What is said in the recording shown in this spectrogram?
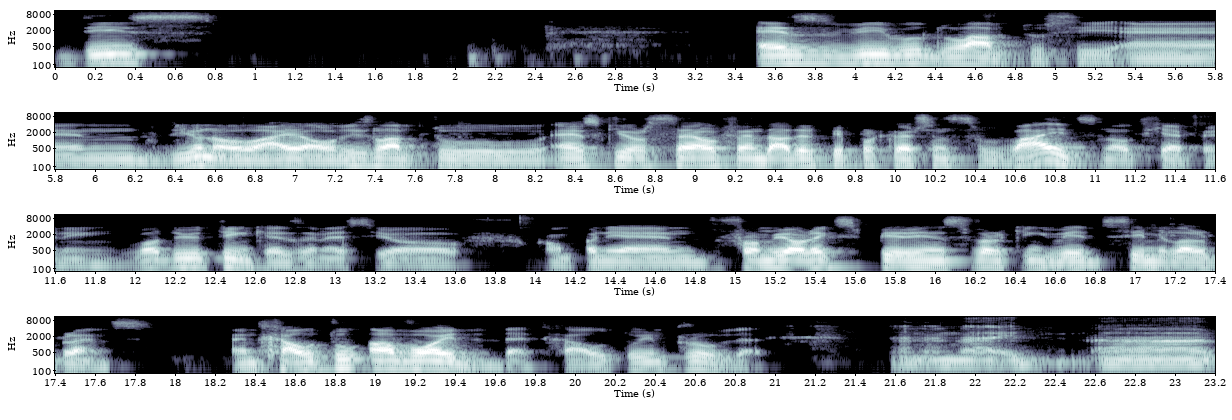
this as we would love to see. And you know, I always love to ask yourself and other people questions why it's not happening. What do you think as an SEO company and from your experience working with similar brands and how to avoid that, how to improve that? And then I, uh,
